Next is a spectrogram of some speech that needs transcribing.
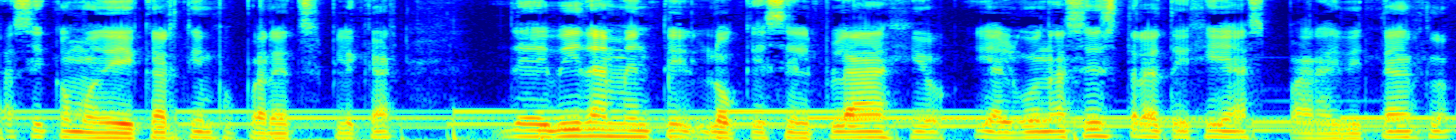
así como dedicar tiempo para explicar debidamente lo que es el plagio y algunas estrategias para evitarlo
